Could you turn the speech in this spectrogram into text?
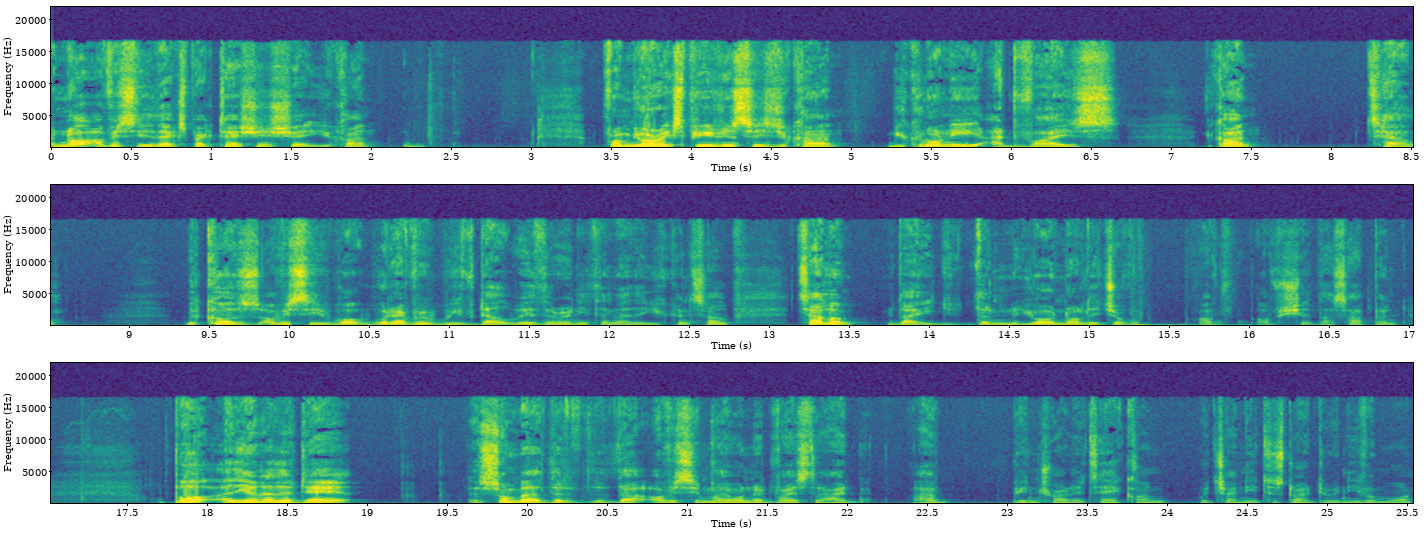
not obviously the expectation shit. You can't. From your experiences, you can't. You can only advise. You can't tell, because obviously, what whatever we've dealt with or anything like that, you can tell tell them like the, your knowledge of of of shit that's happened. But at the end of the day, some of the, that obviously my own advice that I I've been trying to take on, which I need to start doing even more,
